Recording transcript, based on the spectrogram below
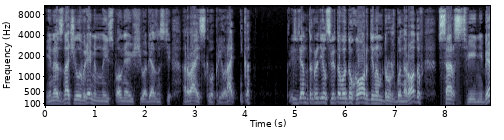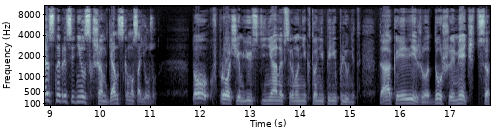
и назначил временно исполняющего обязанности райского привратника. Президент наградил Святого Духа орденом дружбы народов, Царствие Небесное присоединился к Шенгенскому союзу. Ну, впрочем, Юстиниана все равно никто не переплюнет. Так и вижу, души мечутся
